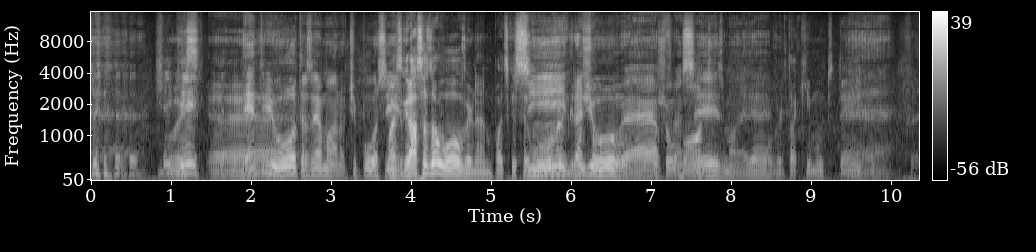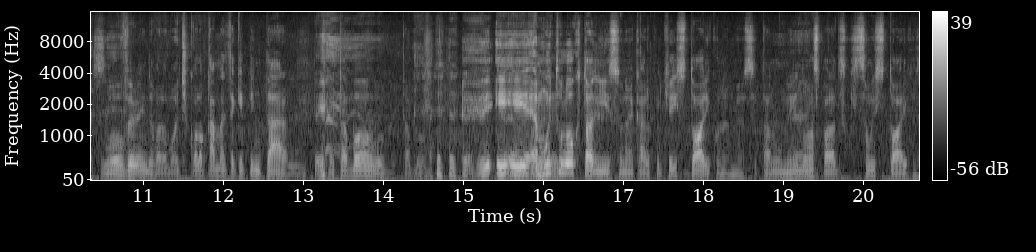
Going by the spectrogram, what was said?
Cheguei. Mas, é, Dentre outras, né, mano? Tipo assim. Mas graças ao Over, né? Não pode esquecer o sim, Over. que grande o Over. bonde, É, o o francês, mano. Ele O é. Over tá aqui há muito tempo. É, francês. O Over ainda falou, vou te colocar mais aqui pintar. tem- tá bom, Over, tá bom. E, e- e é muito louco estar nisso, né, cara? Porque é histórico, né, meu? Você tá no meio É. de umas paradas que são históricas.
